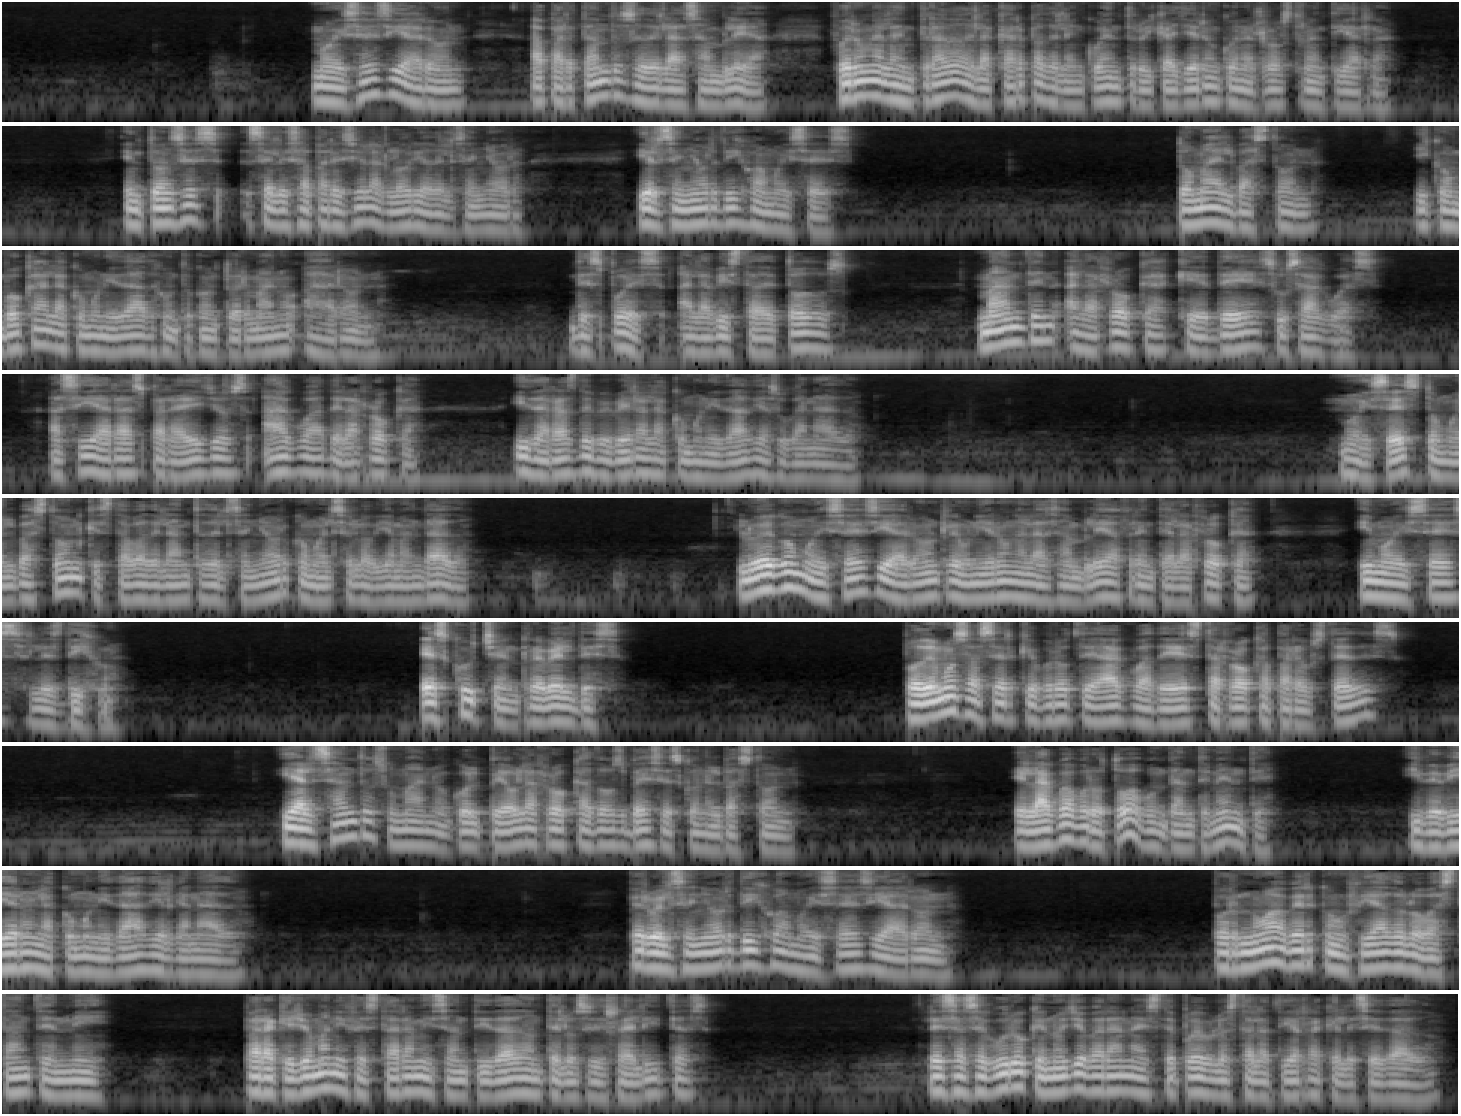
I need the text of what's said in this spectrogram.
Moisés y Aarón, apartándose de la asamblea, fueron a la entrada de la carpa del encuentro y cayeron con el rostro en tierra. Entonces se les apareció la gloria del Señor, y el Señor dijo a Moisés, Toma el bastón y convoca a la comunidad junto con tu hermano Aarón. Después, a la vista de todos, manden a la roca que dé sus aguas. Así harás para ellos agua de la roca, y darás de beber a la comunidad y a su ganado. Moisés tomó el bastón que estaba delante del Señor como él se lo había mandado. Luego Moisés y Aarón reunieron a la asamblea frente a la roca, y Moisés les dijo, Escuchen, rebeldes, ¿podemos hacer que brote agua de esta roca para ustedes? Y alzando su mano golpeó la roca dos veces con el bastón. El agua brotó abundantemente y bebieron la comunidad y el ganado. Pero el Señor dijo a Moisés y a Aarón, por no haber confiado lo bastante en mí, para que yo manifestara mi santidad ante los israelitas, les aseguro que no llevarán a este pueblo hasta la tierra que les he dado.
